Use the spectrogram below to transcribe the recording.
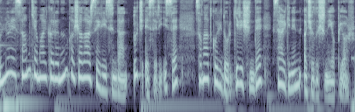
Ünlü ressam Kemal Kara'nın Paşalar serisinden 3 eseri ise Sanat Koridoru girişinde serginin açılışını yapıyor.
